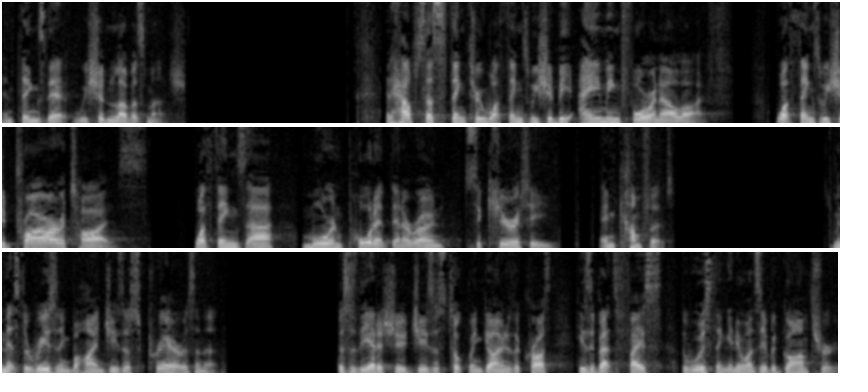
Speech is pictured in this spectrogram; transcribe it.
and things that we shouldn't love as much. It helps us think through what things we should be aiming for in our life, what things we should prioritize, what things are more important than our own security and comfort. I mean, that's the reasoning behind Jesus' prayer, isn't it? This is the attitude Jesus took when going to the cross. He's about to face the worst thing anyone's ever gone through.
